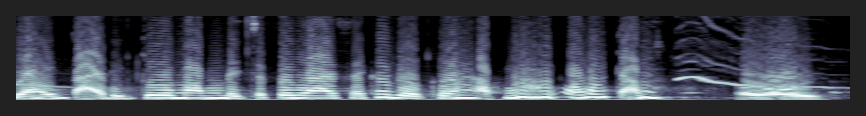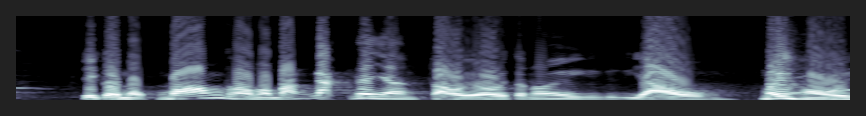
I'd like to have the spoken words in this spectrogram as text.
Dạ hiện tại thì chưa mong thì cho tương lai sẽ có được học nấu bánh canh. Trời ơi chỉ cần một món thôi mà bán đắt đó nha. Trời ơi tao nói giàu mấy hồi.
